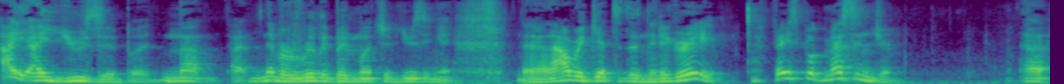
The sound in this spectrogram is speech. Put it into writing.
I, I use it, but not. I've never really been much of using it. Uh, now we get to the nitty gritty. Facebook Messenger. Uh,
